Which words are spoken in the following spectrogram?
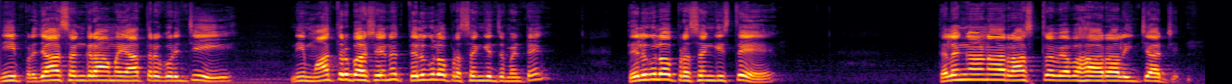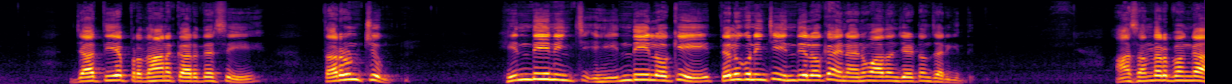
నీ ప్రజా సంగ్రామ యాత్ర గురించి నీ మాతృభాష అయినా తెలుగులో ప్రసంగించమంటే తెలుగులో ప్రసంగిస్తే తెలంగాణ రాష్ట్ర వ్యవహారాల ఇన్ఛార్జ్ జాతీయ ప్రధాన కార్యదర్శి తరుణ్ చుగ్ హిందీ నుంచి హిందీలోకి తెలుగు నుంచి హిందీలోకి ఆయన అనువాదం చేయటం జరిగింది. ఆ సందర్భంగా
